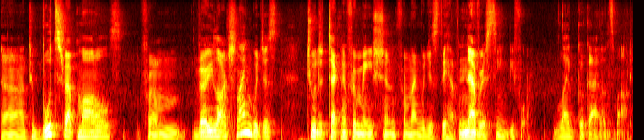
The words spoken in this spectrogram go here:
uh, to bootstrap models from very large languages to detect information from languages they have never seen before, like Cook Islands Maori.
